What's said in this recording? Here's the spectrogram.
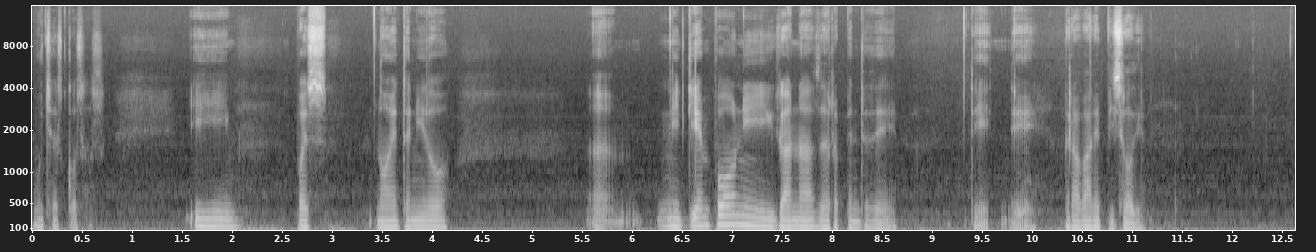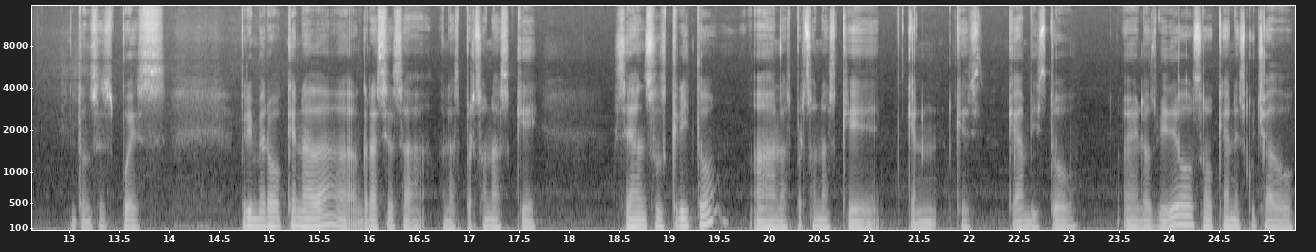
muchas cosas. Y pues no he tenido ni tiempo ni ganas de repente de, de grabar episodio. Entonces, pues, primero que nada, gracias a, las personas que se han suscrito, a las personas que, que, han visto eh, los videos o que han escuchado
